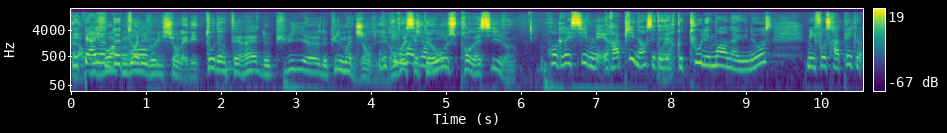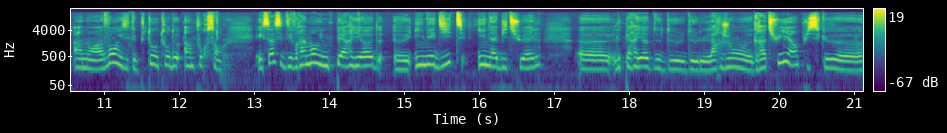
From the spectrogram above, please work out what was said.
Les périodes de taux. On voit l'évolution des taux d'intérêt depuis, euh, depuis le mois de janvier. on voit cette hausse progressive progressive mais rapide, hein, c'est-à-dire que tous les mois on a eu une hausse, mais il faut se rappeler qu'un an avant ils étaient plutôt autour de 1%. Et ça c'était vraiment une période euh, inédite, inhabituelle, euh, la période de, l'argent euh, gratuit, hein, puisque euh,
